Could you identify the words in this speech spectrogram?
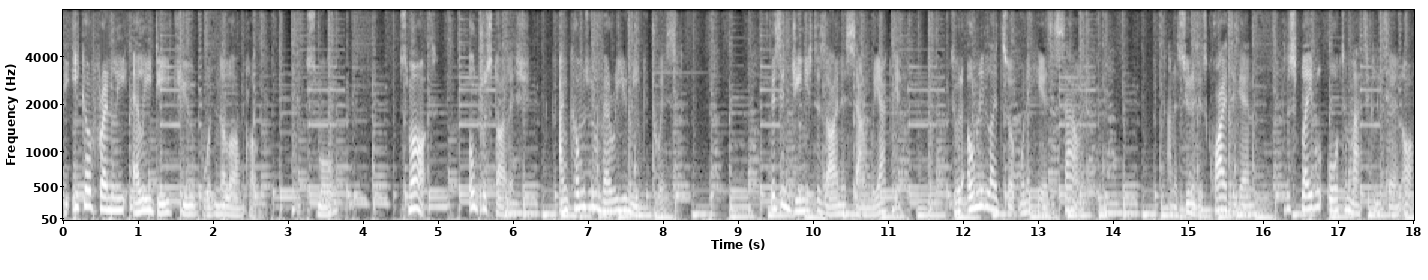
The eco-friendly LED cube wooden alarm clock. Small, smart, ultra stylish, and comes with a very unique twist. This ingenious design is sound reactive, so it only lights up when it hears a sound. And as soon as it's quiet again, the display will automatically turn off,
